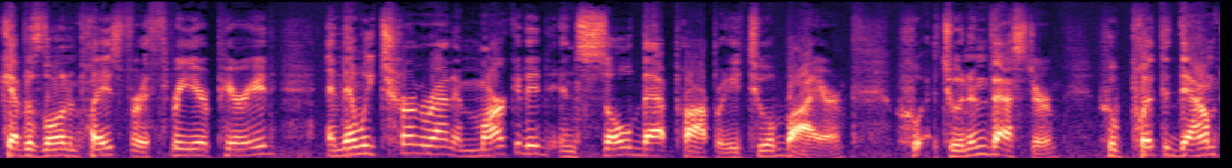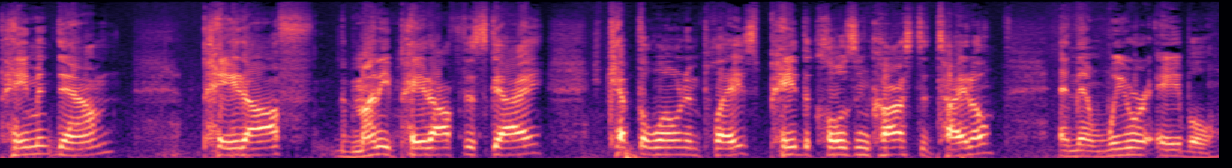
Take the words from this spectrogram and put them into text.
kept his loan in place for a three year period, and then we turned around and marketed and sold that property to a buyer, who, to an investor who put the down payment down, paid off, the money paid off this guy, kept the loan in place, paid the closing cost to title, and then we were able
